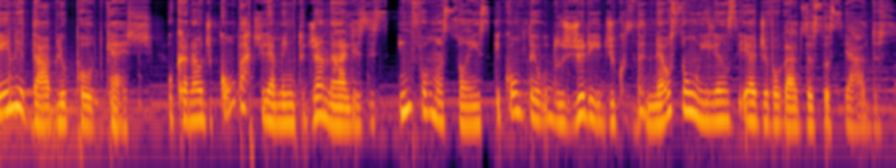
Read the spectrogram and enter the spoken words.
NW Podcast, o canal de compartilhamento de análises, informações e conteúdos jurídicos da Nelson Williams e advogados associados.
